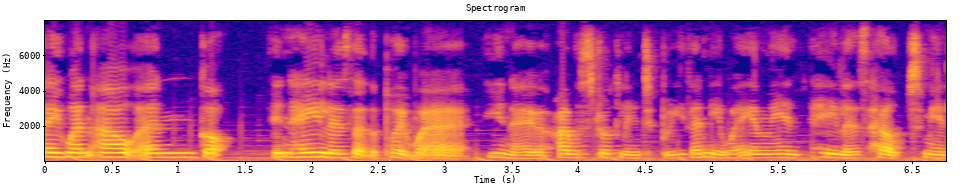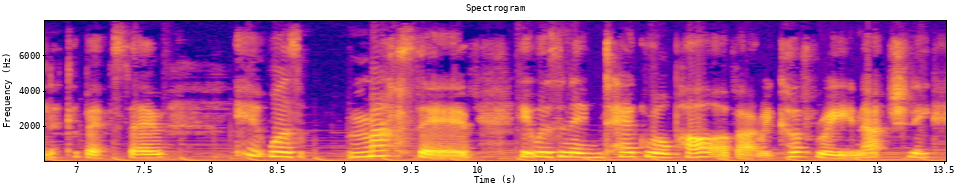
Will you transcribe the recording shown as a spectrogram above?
they went out and got inhalers at the point where, you know, I was struggling to breathe anyway, and the inhalers helped me a little bit. So it was massive. It was an integral part of our recovery. And actually,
